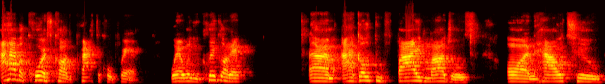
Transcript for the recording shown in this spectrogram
I have a course called Practical Prayer, where when you click on it, um, I go through five modules on how to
